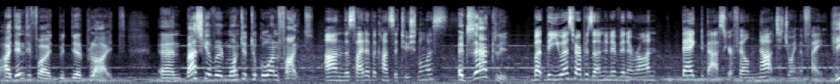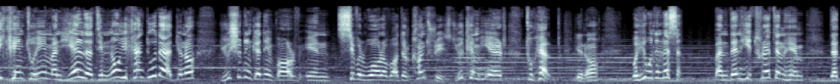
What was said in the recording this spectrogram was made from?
identified with their plight. And Baskerville wanted to go and fight. On the side of the constitutionalists? Exactly. But the U.S. representative in Iran begged Baskerville not to join the fight. He came to him and yelled at him, No, you can't do that. You know, you shouldn't get involved in civil war of other countries. You came here to help, you know. But he wouldn't listen. And then he threatened him that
